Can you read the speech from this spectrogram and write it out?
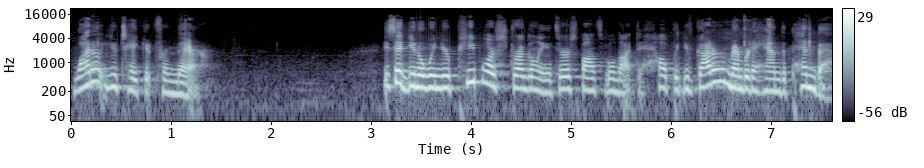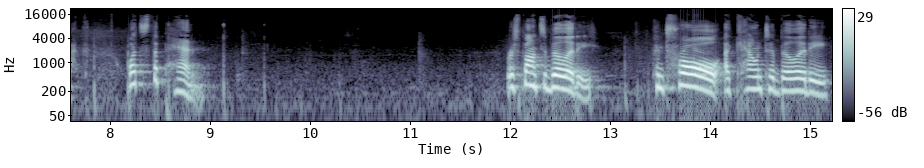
Why don't you take it from there? He said, You know, when your people are struggling, it's irresponsible not to help, but you've got to remember to hand the pen back. What's the pen? Responsibility, control, accountability,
